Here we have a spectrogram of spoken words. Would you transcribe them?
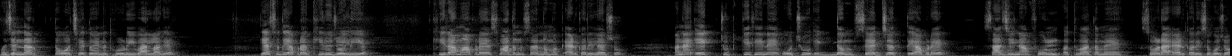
વજનદાર તવો છે તો એને થોડી વાર લાગે. ત્યાં સુધી આપણે ખીરું જોઈ લઈએ. ખીરામાં આપણે સ્વાદ અનુસાર નમક એડ કરી લેશું. અને એક ચૂટકીથી ને ઓછું એકદમ સહેજ તે આપણે સાજીના ફૂલ અથવા તમે સોડા એડ કરી શકો છો.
